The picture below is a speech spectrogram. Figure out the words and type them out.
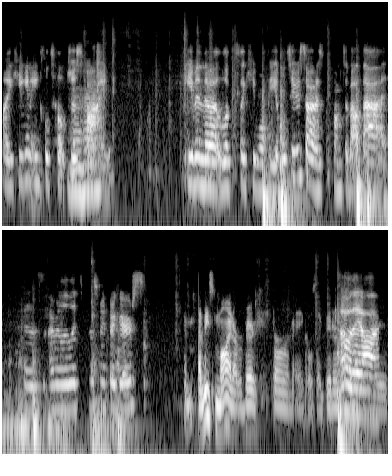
Like, he can ankle tilt just Mhm. fine. Even though it looks like he won't be able to, so I was pumped about that. Because I really like to post my figures. At least mine are very firm ankles. Like they don't. Oh, they are. move.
